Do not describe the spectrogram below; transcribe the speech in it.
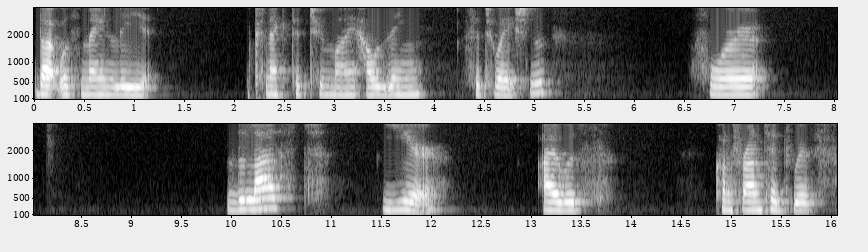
that was mainly connected to my housing situation. For the last year, I was confronted with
